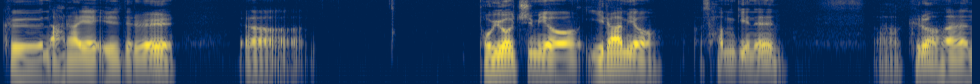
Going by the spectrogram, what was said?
그 나라의 일들을 어, 보여주며 일하며 섬기는 어, 그러한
